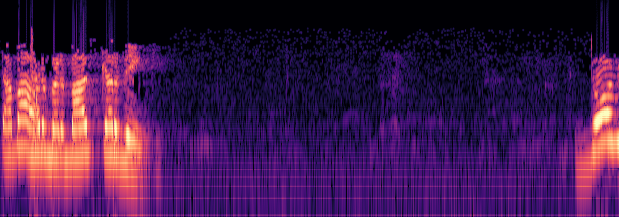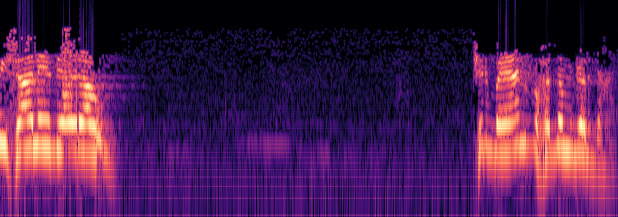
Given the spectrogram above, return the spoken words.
تباہ اور برباد کر دیں گے۔ دو مثالیں دے رہا ہوں۔ پھر بیان کو ختم کرنا ہے۔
